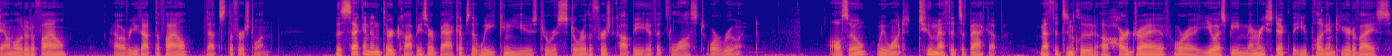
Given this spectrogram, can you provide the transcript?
downloaded a file, however you got the file, that's the first one. The second and third copies are backups that we can use to restore the first copy if it's lost or ruined. Also, we want two methods of backup. Methods include a hard drive or a USB memory stick that you plug into your device,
